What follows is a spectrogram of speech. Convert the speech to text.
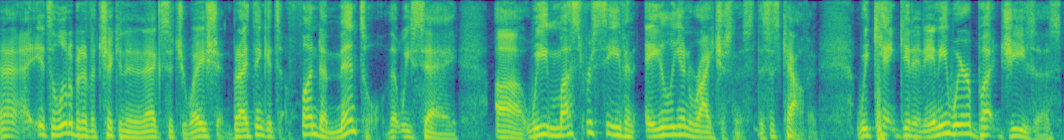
Uh, it's a little bit of a chicken and an egg situation, but I think it's fundamental that we say uh, we must receive an alien righteousness. This is Calvin. We can't get it anywhere but Jesus,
